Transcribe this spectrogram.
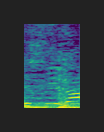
The sky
